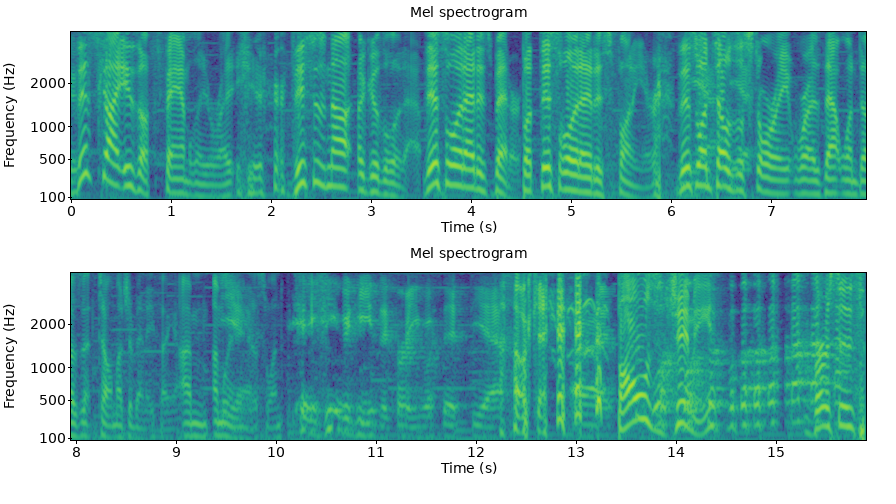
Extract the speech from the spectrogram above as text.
This guy is a family right here. This is not a good loadout. This loadout is better, but this loadout is funnier. This one Yeah, tells a story, whereas that one doesn't tell much of anything. I'm I'm leaning Yeah. this one. Even he's agreeing with it. Yeah. Okay. Alright. Balls Jimmy versus.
